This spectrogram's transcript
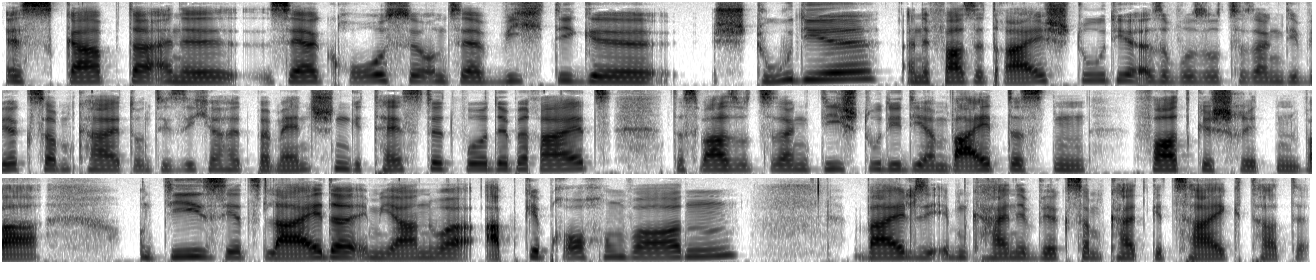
Es gab da eine sehr große und sehr wichtige Studie, eine Phase 3-Studie, also wo sozusagen die Wirksamkeit und die Sicherheit bei Menschen getestet wurde bereits. Das war sozusagen die Studie, die am weitesten fortgeschritten war. Und die ist jetzt leider im Januar abgebrochen worden weil sie eben keine Wirksamkeit gezeigt hatte.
